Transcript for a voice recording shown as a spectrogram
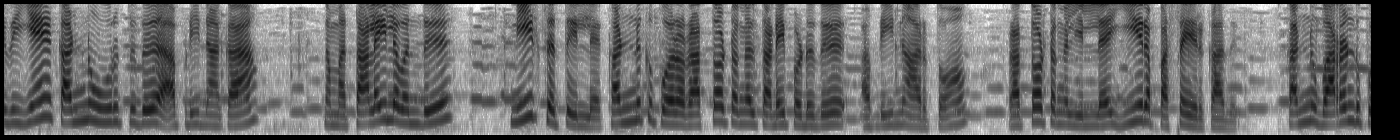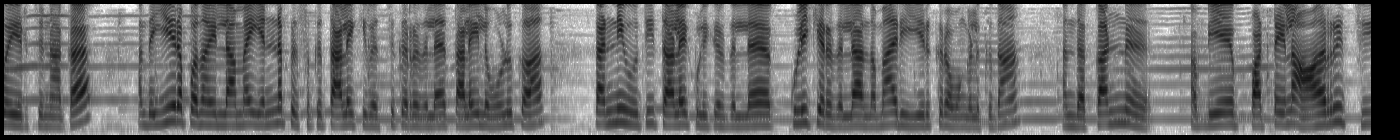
இது ஏன் கண் உறுத்துது அப்படின்னாக்கா நம்ம தலையில் வந்து நீர் சத்து இல்லை. கண்ணுக்கு போகிற ரத்தோட்டங்கள் தடைப்படுது அப்படின்னு அர்த்தம். ரத்தோட்டங்கள் இல்லை ஈரப்பசை இருக்காது. கண் வறண்டு போயிருச்சுனாக்கா அந்த ஈரப்பதம் இல்லாமல் எண்ணெய் பிசுக்கு தலைக்கு வச்சுக்கிறதுல தலையில் ஒழுக்கா தண்ணி ஊற்றி தலை குளிக்கிறதில்ல குளிக்கிறதில்ல அந்த மாதிரி இருக்கிறவங்களுக்கு தான் அந்த கண் அப்படியே பட்டையெல்லாம் அரித்து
